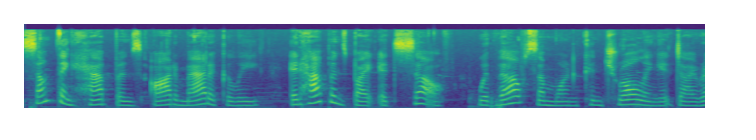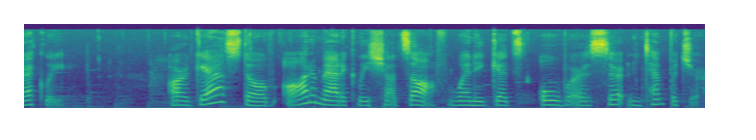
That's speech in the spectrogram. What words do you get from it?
something happens automatically, it happens by itself without someone controlling it directly. Our gas stove automatically shuts off when it gets over a certain temperature,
